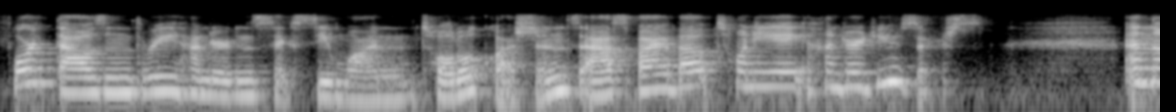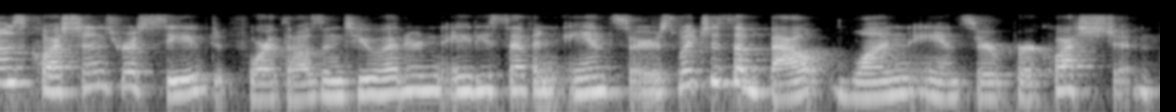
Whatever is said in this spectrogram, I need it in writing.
4,361 total questions asked by about 2,800 users. And those questions received 4,287 answers, which is about one answer per question.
